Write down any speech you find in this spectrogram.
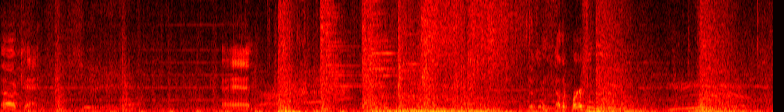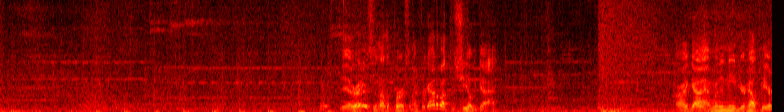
Okay. And there's another person. There is another person. I forgot about the shield guy. Alright, guy, I'm going to need your help here.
